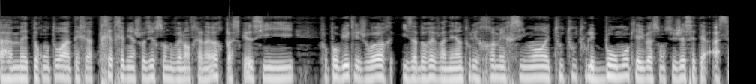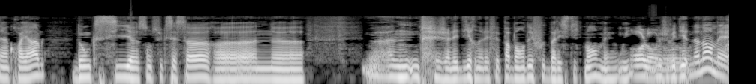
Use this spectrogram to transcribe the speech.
euh, mais Toronto a intérêt à très très bien choisir son nouvel entraîneur parce que si faut pas oublier que les joueurs ils adoraient Vanéen, tous les remerciements et tout, tout tous les beaux mots qu'il y a eu à son sujet, c'était assez incroyable. Donc si euh, son successeur ne j'allais dire ne les fait pas bander footballistiquement mais oui oh je vais dire non non mais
